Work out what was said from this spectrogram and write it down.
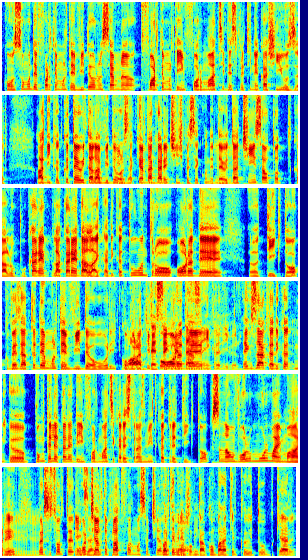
consumul de foarte multe videouri înseamnă foarte multe informații despre tine ca și user. Adică cât te-ai uitat la video Exact. ăsta, chiar dacă are 15 secunde, te-ai uitat 5 sau tot ca lupul, care, la care ai dat like. Adică tu într-o oră de uh, TikTok vezi atât de multe videouri comparativ wow, te cu o oră segmentează de... incredibil. Exact, adică uh, punctele tale de informații care se transmit către TikTok sunt la un volum mult mai mare versus orice, Exact. orice altă platformă socială. Foarte bine Wow. punctat. Comparativ cu YouTube, chiar,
